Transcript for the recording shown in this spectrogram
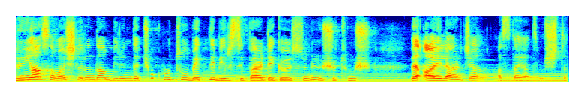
dünya savaşlarından birinde çok rutubetli bir siperde göğsünü üşütmüş ve aylarca hasta yatmıştı.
